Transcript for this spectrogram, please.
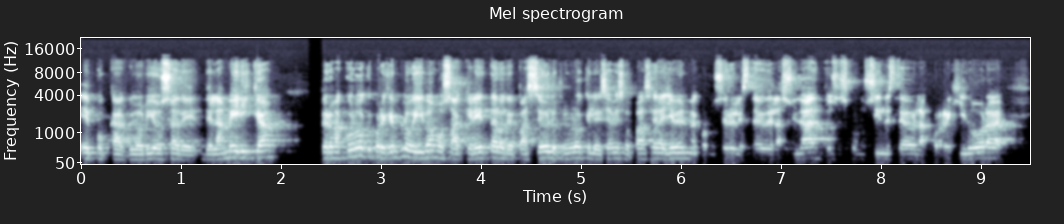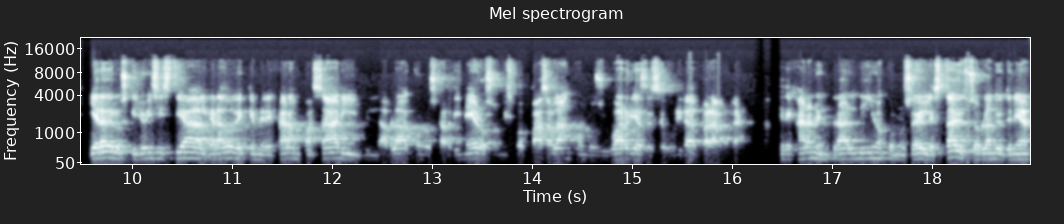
época gloriosa de, la América. Pero me acuerdo que, por ejemplo, íbamos a Querétaro de paseo y lo primero que le decía a mis papás era llévenme a conocer el estadio de la ciudad. Entonces conocí el estadio de la corregidora y era de los que yo insistía al grado de que me dejaran pasar y hablaba con los jardineros o mis papás hablaban con los guardias de seguridad para, que dejaran entrar al niño a conocer el estadio. Estoy hablando, yo tenía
